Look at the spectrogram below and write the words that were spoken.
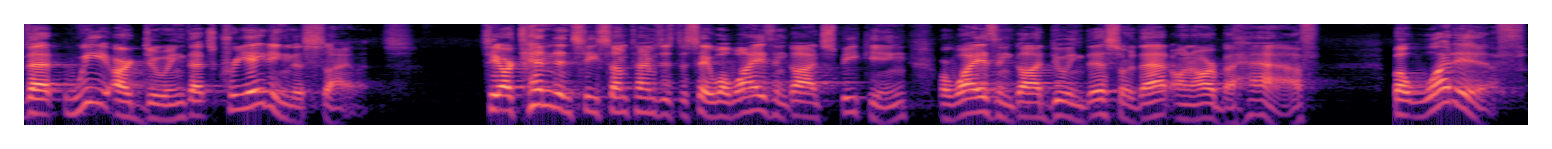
that we are doing that's creating this silence? See, our tendency sometimes is to say, well, why isn't God speaking? Or why isn't God doing this or that on our behalf? But what if?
